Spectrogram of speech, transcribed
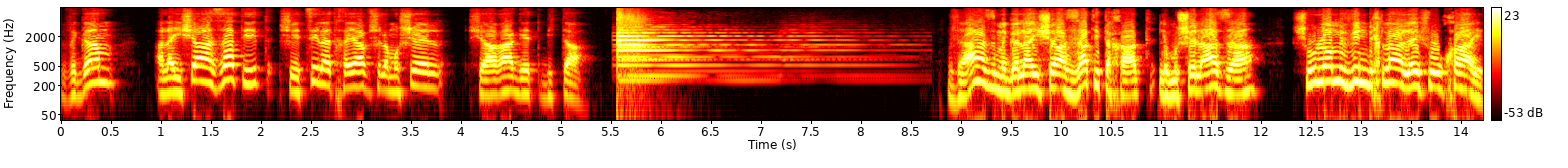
וגם על האישה העזתית שהצילה את חייו של המושל שהרג את בתה. ואז מגלה אישה עזתית אחת למושל עזה שהוא לא מבין בכלל איפה הוא חי.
